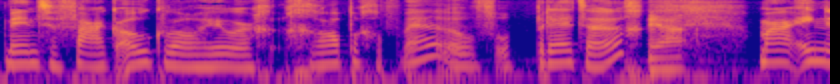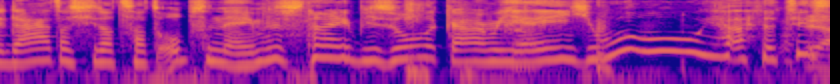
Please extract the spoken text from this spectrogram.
mensen vaak ook wel heel erg grappig of, hè, of, of prettig. Ja. Maar inderdaad, als je dat zat op te nemen, dan sta je op je zolderkamer je eentje. Woehoe, ja, het, is,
